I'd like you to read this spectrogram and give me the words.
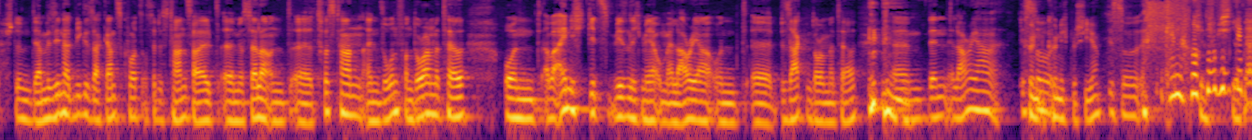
Das stimmt. Ja, wir sehen halt, wie gesagt, ganz kurz aus der Distanz halt äh, Myrcella und äh, Tristan, einen Sohn von Doran Mattel. Und aber eigentlich geht's wesentlich mehr um Elaria und äh, besagten Doran Mattel. ähm, denn Elaria ist König, so König Beschir. ist so Genau, genau,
